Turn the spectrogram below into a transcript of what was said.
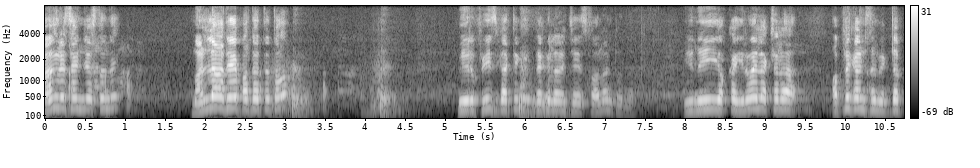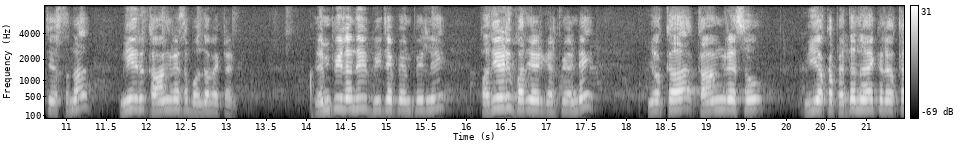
కాంగ్రెస్ ఏం చేస్తుంది? మళ్ళీ అదే పద్ధతితో మీరు ఫీజు కట్టి రెగ్యులర్ చేసుకోవాలంటున్నారు. ఇది ఈ యొక్క ఇరవై లక్షల అప్లికెంట్స్ని విజ్ఞప్తి చేస్తున్నా మీరు కాంగ్రెస్ బొందబెట్టండి ఎంపీలని బీజేపీ ఎంపీలని పదిహేడుకి పదిహేడు గెలిపియండి. ఈ యొక్క కాంగ్రెస్ ఈ యొక్క పెద్ద నాయకుల యొక్క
